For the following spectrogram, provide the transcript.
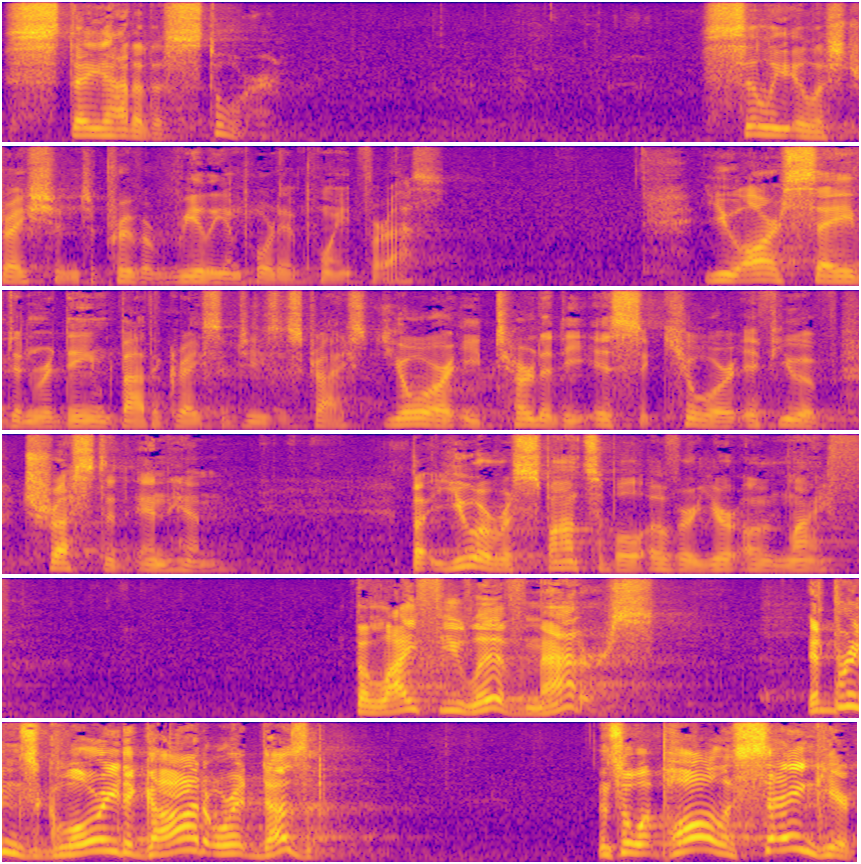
stay out of the store. Silly illustration to prove a really important point for us. You are saved and redeemed by the grace of Jesus Christ. Your eternity is secure if you have trusted in Him. But you are responsible over your own life. The life you live matters. It brings glory to God or it doesn't. And so, what Paul is saying here,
